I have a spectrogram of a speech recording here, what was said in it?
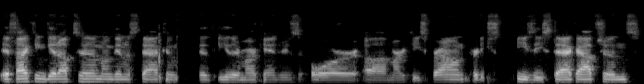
if I can get up to him, I'm going to stack him with either Mark Andrews or uh, Marquise Brown. Pretty easy stack options.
